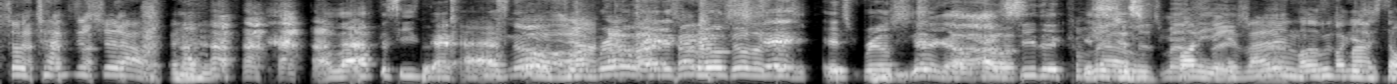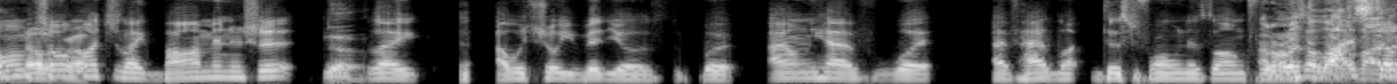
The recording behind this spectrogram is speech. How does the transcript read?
so check this shit out. I laugh because he's that ass. No, though. It's real, I- I man. It's real shit. It's real shit. Though, I see the conviction just in funny. face, if I man. didn't lose my phone know, so bro. much, like bombing and shit, Yeah. like I would show you videos, but I only have what I've had lo- this phone as long for. I don't There's like a to lot watch of stuff.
